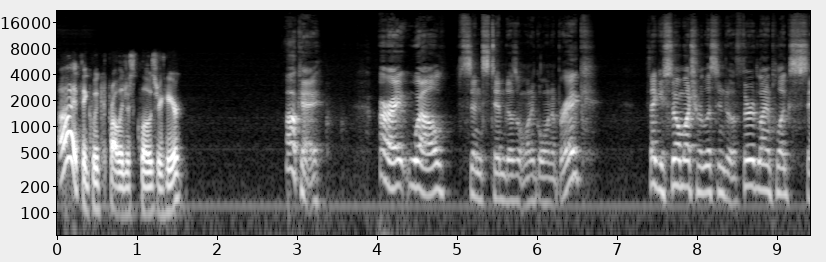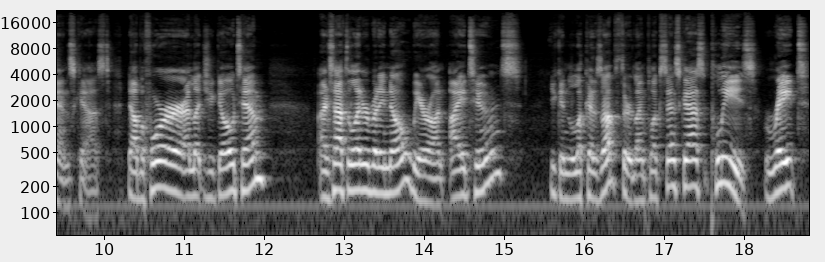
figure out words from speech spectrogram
I think we could probably just close her here. Okay. All right. Well, since Tim doesn't want to go on a break, thank you so much for listening to the Third Line Plug Sensecast. Now, before I let you go, Tim, I just have to let everybody know we are on iTunes. You can look us up, Third Line Plug Sensecast. Please rate,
